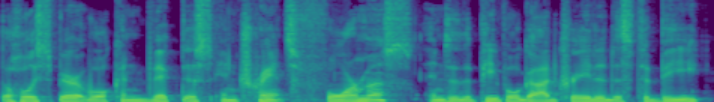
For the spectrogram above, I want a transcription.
The Holy Spirit will convict us and transform us into the people God created us to be.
